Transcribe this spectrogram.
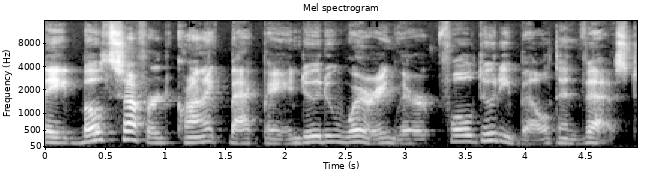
they both suffered chronic back pain due to wearing their full duty belt and vest.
